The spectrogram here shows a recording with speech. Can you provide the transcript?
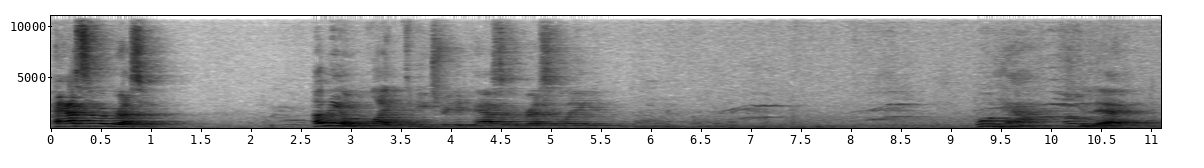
Passive aggressive. How many would like to be treated passive aggressively? Oh, yeah, I'll do that.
